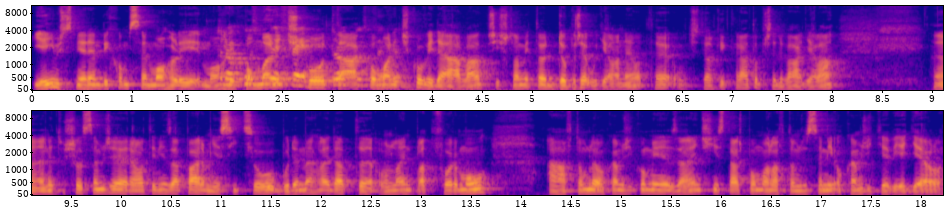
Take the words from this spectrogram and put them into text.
jejím směrem bychom se mohli, mohli pomaličku, sci tak, pomaličku vydávat. Přišlo mi to dobře udělané od té učitelky, která to předváděla. Eh, netušil jsem, že relativně za pár měsíců budeme hledat eh, online platformu A v tomhle okamžiku mi zahraniční stáž pomohla v tom, že jsem ji okamžitě věděl.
